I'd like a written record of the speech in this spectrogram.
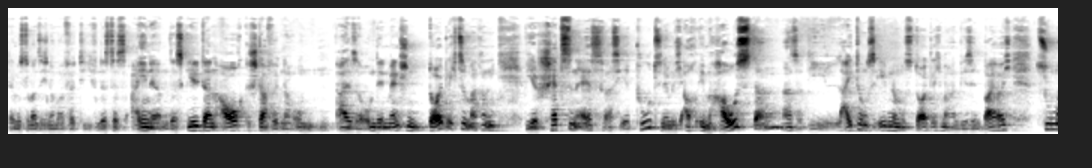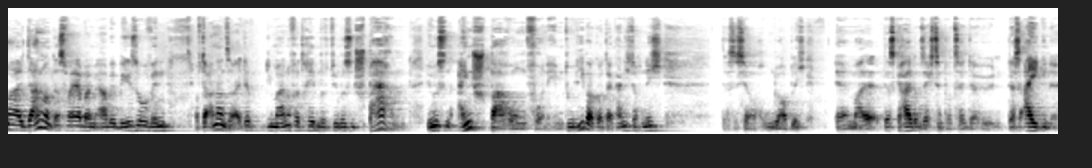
Da müsste man sich nochmal vertiefen. Das ist das eine. Das gilt dann auch gestaffelt nach unten. Also, um den Menschen deutlich zu machen, wir schätzen es, was ihr tut, nämlich auch im Haus dann. Also die Leitungsebene muss deutlich machen, wir sind bei euch. Zumal dann, und das war ja beim RBB so, wenn auf der anderen Seite die Meinung vertreten wird, wir müssen sparen. Wir müssen Einsparungen vornehmen. Du lieber Gott, da kann ich doch nicht das ist ja auch unglaublich, äh, mal das Gehalt um 16 Prozent erhöhen. Das eigene.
